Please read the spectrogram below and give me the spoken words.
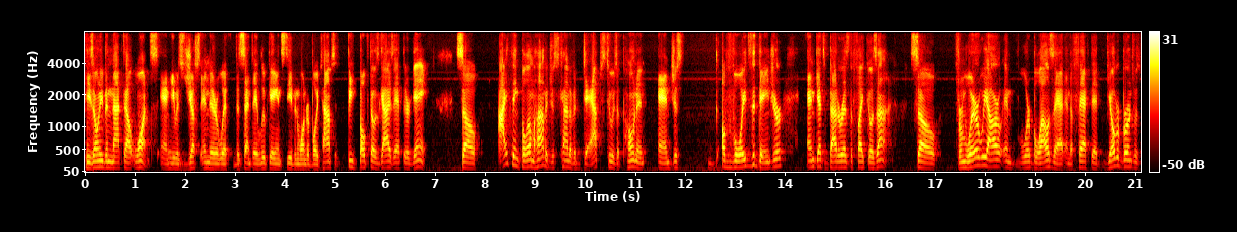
he's only been knocked out once, and he was just in there with Vicente Luque and Stephen Wonderboy Thompson. Beat both those guys at their game. So I think Belal Muhammad just kind of adapts to his opponent and just avoids the danger and gets better as the fight goes on. So from where we are and where Belal's at, and the fact that Gilbert Burns was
